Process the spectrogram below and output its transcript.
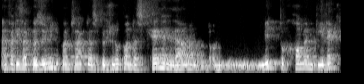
einfach dieser persönliche Kontakt, das Beschnuppern, das Kennenlernen und, und mitbekommen direkt,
